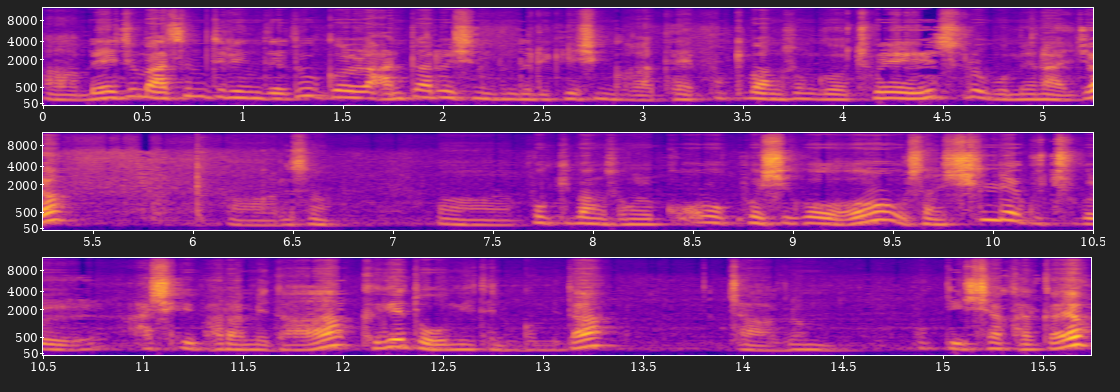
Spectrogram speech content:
어, 매주 말씀드리는데도 그걸 안 따르시는 분들이 계신 것 같아요. 복귀방송 그 조회 횟수를 보면 알죠? 어, 그래서 어, 복귀 방송을 꼭 보시고 우선 신뢰 구축을 하시기 바랍니다. 그게 도움이 되는 겁니다. 자, 그럼 복귀 시작할까요?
